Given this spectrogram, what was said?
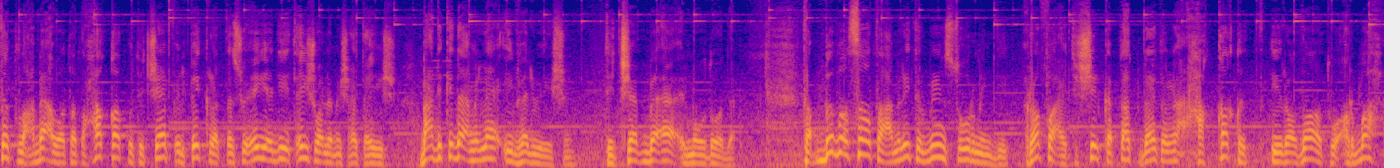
تطلع بقى وتتحقق وتتشاف الفكرة التسويقية دي تعيش ولا مش هتعيش. بعد كده أعمل لها evaluation تتشاف بقى الموضوع ده. طب ببساطة عملية ال brainstorming دي رفعت الشركة بتاعته بتاعتها حققت إيرادات وأرباح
